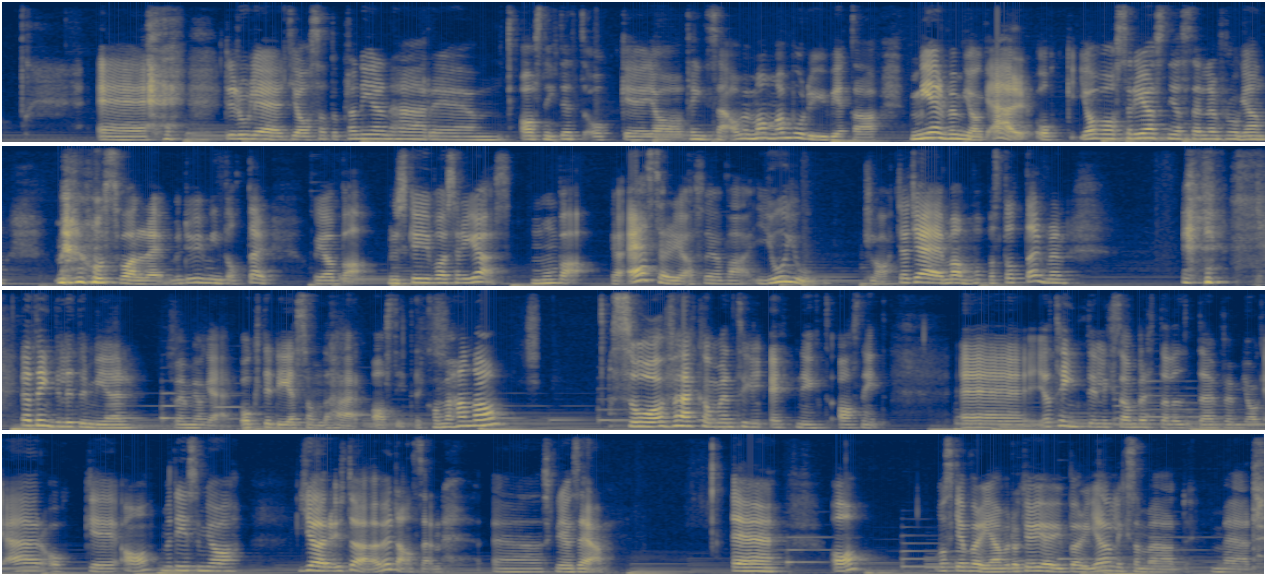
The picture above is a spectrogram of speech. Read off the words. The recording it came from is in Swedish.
Eh, det roliga är att jag satt och planerade det här eh, avsnittet och eh, jag tänkte så här, ja men mamma borde ju veta mer vem jag är. Och jag var seriös när jag ställde den frågan. Men hon svarade, men du är min dotter. Och jag bara, men du ska ju vara seriös. Och hon bara, jag är seriös. Och jag bara, jo jo, klart att jag är mamma och pappas dotter men jag tänkte lite mer vem jag är och det är det som det här avsnittet kommer handla om. Så välkommen till ett nytt avsnitt. Eh, jag tänkte liksom berätta lite vem jag är och eh, ja, med det som jag gör utöver dansen eh, skulle jag säga. Eh, ja, vad ska jag börja med? Då kan jag ju börja liksom med, med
